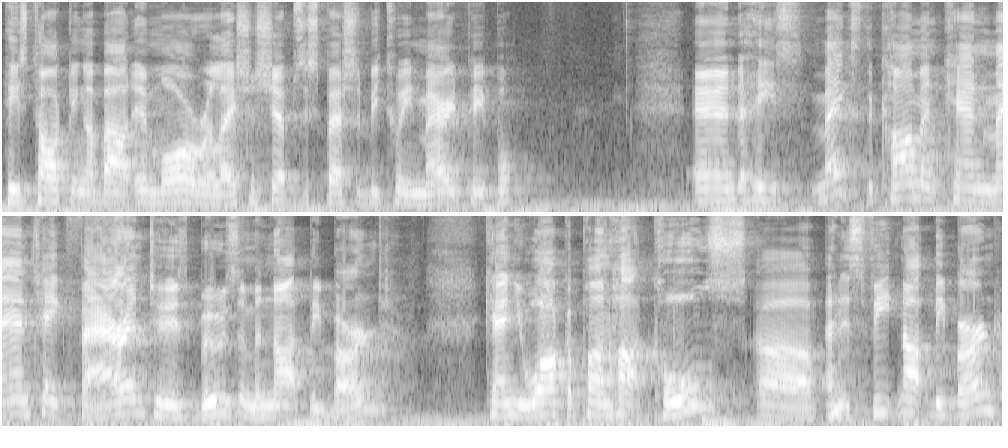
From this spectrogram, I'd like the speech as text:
he's talking about immoral relationships, especially between married people. And he makes the comment Can man take fire into his bosom and not be burned? Can you walk upon hot coals uh, and his feet not be burned?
